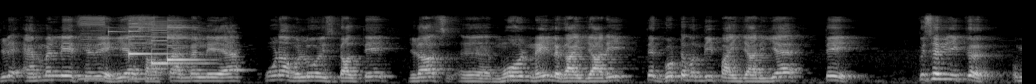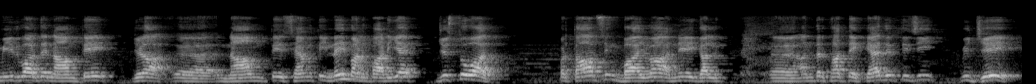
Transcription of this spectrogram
ਜਿਹੜੇ ਐਮਐਲਏ ਇੱਥੇ ਦੇ ਹੈਗੇ ਆ ਸਾਬਕਾ ਐਮਐਲਏ ਆ ਉਹਨਾਂ ਵੱਲੋਂ ਇਸ ਗੱਲ ਤੇ ਜਿਹੜਾ ਅਹ, ਮੋਹਰ ਨਹੀਂ ਲਗਾਈ ਜਾ ਰਹੀ ਤੇ ਗੁੱਟਬੰਦੀ ਪਾਈ ਜਾ ਰਹੀ ਹੈ ਤੇ ਕਿਸੇ ਵੀ ਇੱਕ ਉਮੀਦਵਾਰ ਦੇ ਨਾਮ ਤੇ ਜਿਹੜਾ ਨਾਮ ਤੇ ਸਹਿਮਤੀ ਨਹੀਂ ਬਣ ਪਾ ਰਹੀ ਹੈ ਜਿਸ ਤੋਂ ਬਾਅਦ ਪ੍ਰਤਾਪ ਸਿੰਘ ਬਾਜਵਾ ਨੇ ਇਹ ਗੱਲ ਅੰਦਰ ਖਾਤੇ ਕਹਿ ਦਿੱਤੀ ਸੀ ਵੀ ਜੇ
